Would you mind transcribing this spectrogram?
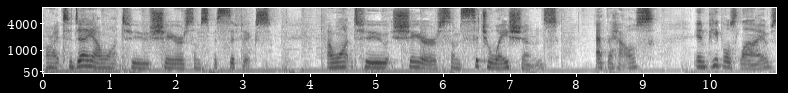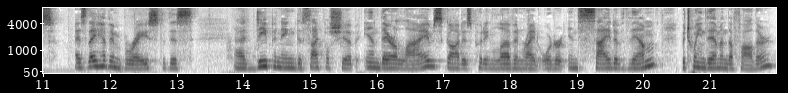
All right, today I want to share some specifics. I want to share some situations at the house in people's lives as they have embraced this uh, deepening discipleship in their lives. God is putting love and right order inside of them, between them and the Father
